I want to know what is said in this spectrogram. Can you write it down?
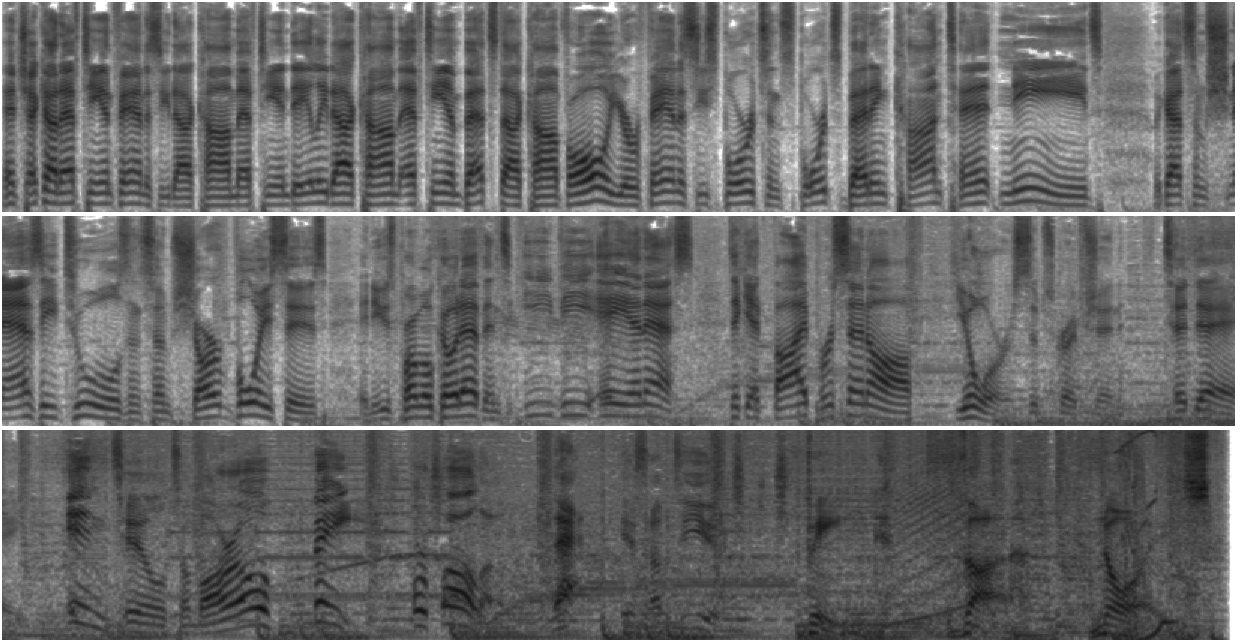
And check out FTNFantasy.com, FTNDaily.com, FTNBets.com for all your fantasy sports and sports betting content needs. We got some snazzy tools and some sharp voices. And use promo code Evans, E V A N S, to get 5% off your subscription today. Until tomorrow, fade or follow. That is up to you. Fade the noise.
